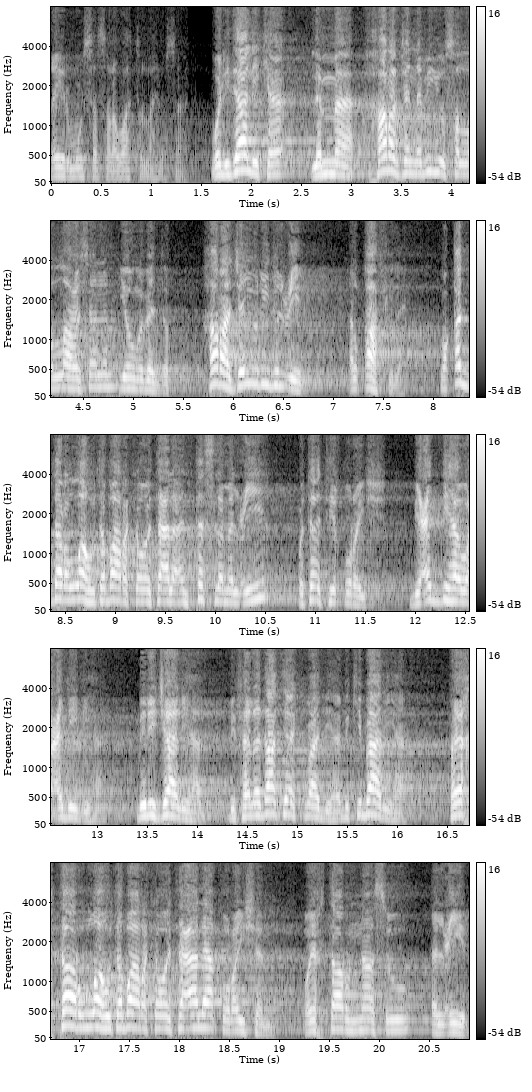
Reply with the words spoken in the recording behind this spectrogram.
غير موسى صلوات الله وسلامه. ولذلك لما خرج النبي صلى الله عليه وسلم يوم بدر خرج يريد العير القافلة وقدر الله تبارك وتعالى أن تسلم العير وتأتي قريش. بعدها وعديدها برجالها بفلذات أكبادها بكبارها. فيختار الله تبارك وتعالى قريشا ويختار الناس العير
